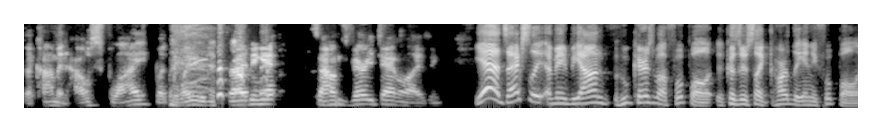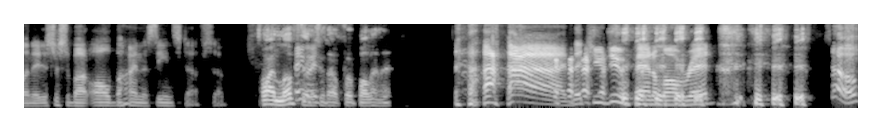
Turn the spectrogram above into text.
the common house fly, but the way you're describing it Sounds very tantalizing. Yeah, it's actually. I mean, beyond who cares about football because there's like hardly any football in it. It's just about all behind the scenes stuff. So Oh, I love Anyways. things without football in it. I bet you do, Panama Red. So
